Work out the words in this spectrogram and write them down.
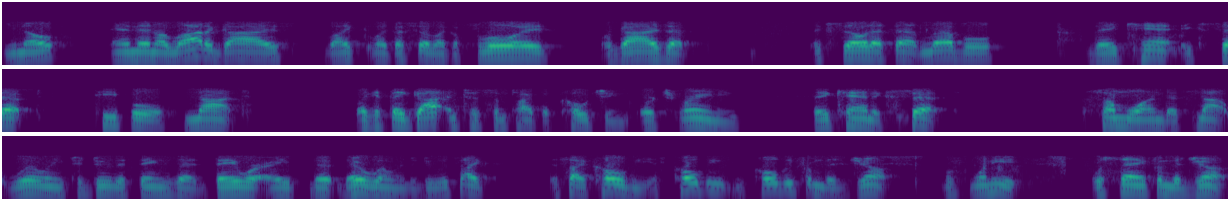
you know. And then a lot of guys, like like I said, like a Floyd or guys that excelled at that level, they can't accept people not like if they got into some type of coaching or training, they can't accept someone that's not willing to do the things that they were a, that they're willing to do. It's like it's like Kobe. If Kobe Kobe from the jump when he was saying from the jump,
